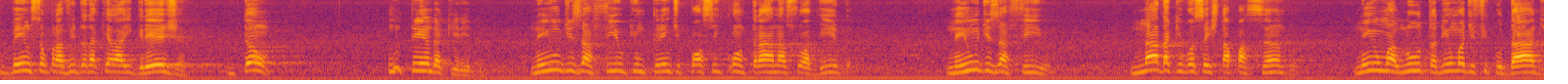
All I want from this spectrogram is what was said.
bênção para a vida daquela igreja. Então, entenda, querido, nenhum desafio que um crente possa encontrar na sua vida, nenhum desafio, nada que você está passando, nenhuma luta, nenhuma dificuldade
